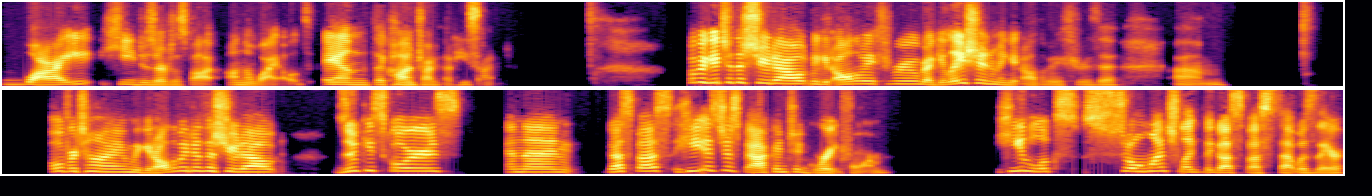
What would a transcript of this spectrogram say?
why he deserves a spot on the Wild and the contract that he signed. But we get to the shootout, we get all the way through regulation, we get all the way through the um, overtime, we get all the way to the shootout. Zuki scores, and then Gus Bus, he is just back into great form. He looks so much like the Gus Bus that was there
